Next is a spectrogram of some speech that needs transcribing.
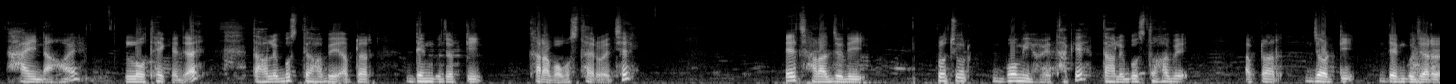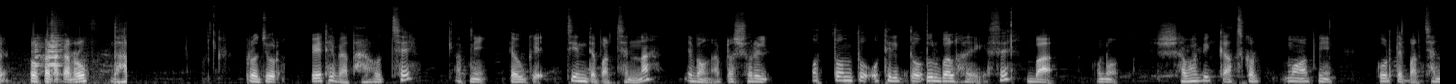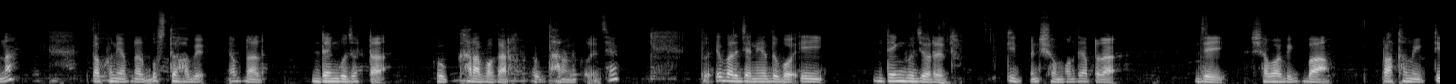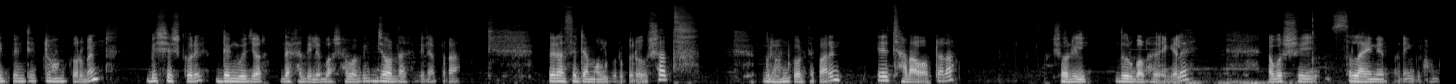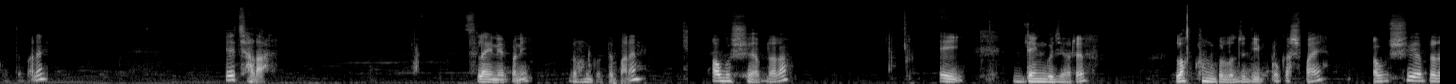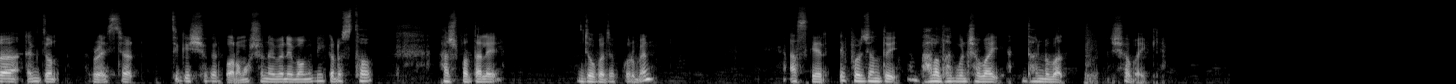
হাই না হয় লো থেকে যায়, তাহলে বুঝতে হবে আপনার ডেঙ্গু জ্বরটি খারাপ অবস্থায় রয়েছে। এছাড়া যদি প্রচুর বমি হয়ে থাকে, তাহলে বুঝতে হবে আপনার জ্বরটি ডেঙ্গু জ্বরের প্রকাটাকার রূপ প্রচুর পেটে ব্যথা হচ্ছে, আপনি কাউকে চিনতে পারছেন না এবং আপনার শরীর অত্যন্ত অতিরিক্ত দুর্বল হয়ে গেছে বা কোনো স্বাভাবিক কাজকর্ম আপনি করতে পারছেন না, তখনই আপনার বুঝতে হবে আপনার ডেঙ্গু জ্বরটা খুব খারাপ আকার রূপ ধারণ করেছে। তো এবার জানিয়ে দেবো এই ডেঙ্গু জ্বরের ট্রিটমেন্ট সম্বন্ধে আপনারা যেই স্বাভাবিক বা প্রাথমিক ট্রিটমেন্টটি গ্রহণ করবেন, বিশেষ করে ডেঙ্গু জ্বর দেখা দিলে বা স্বাভাবিক জ্বর দেখা দিলে আপনারা প্যারাসিটামল গ্রুপের ঔষধ গ্রহণ করতে পারেন। এছাড়াও আপনারা শরীর দুর্বল হয়ে গেলে অবশ্যই স্যালাইনের পানি গ্রহণ করতে পারেন। এছাড়া স্যালাইনের পানি গ্রহণ করতে পারেন। অবশ্যই আপনারা এই ডেঙ্গু জ্বরের লক্ষণগুলো যদি প্রকাশ পায়, অবশ্যই আপনারা একজন রেজিস্টার্ড চিকিৎসকের পরামর্শ নেবেন এবং নিকটস্থ হাসপাতালে যোগাযোগ করবেন। আজকের এ পর্যন্তই। ভালো থাকবেন সবাই। ধন্যবাদ সবাইকে।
